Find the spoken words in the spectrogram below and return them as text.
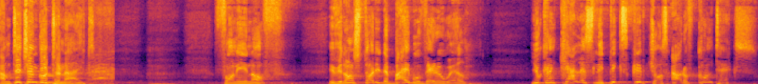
I'm teaching good tonight. Funny enough, if you don't study the Bible very well, you can carelessly pick scriptures out of context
